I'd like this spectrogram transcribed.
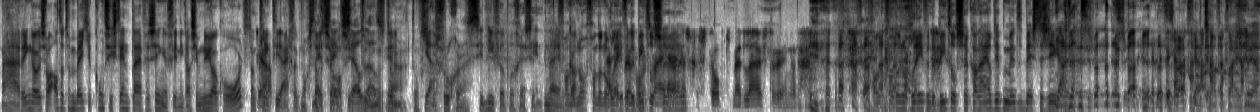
maar ja, Ringo is wel altijd een beetje consistent blijven zingen, vind ik. Als je hem nu ook hoort, dan Ja. klinkt hij eigenlijk nog steeds, steeds zoals hij hetzelfde toen, als toen. Ja, toen Ja. als vroeger. Er zit niet veel progressie in. Nee, dat van, de kan- nog, van de nog levende Beatles... eh, ergens gestopt met luisteren, inderdaad. van, van de nog levende Beatles eh, kan hij op dit moment het beste zingen. Ja, dat is wel- Eh, dat is Dat ik zelf altijd. Maar ja.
